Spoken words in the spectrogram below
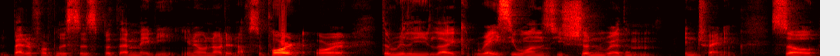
better for blisters, but then maybe you know not enough support, or the really like racy ones you shouldn't wear them in training. So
